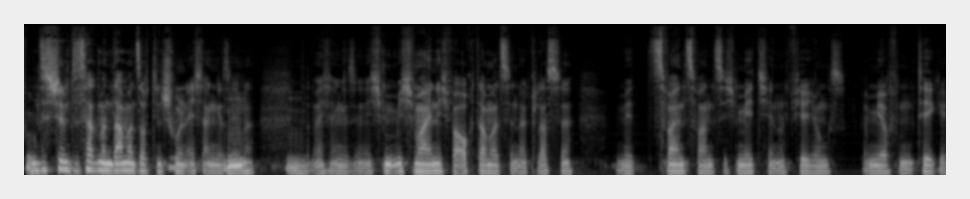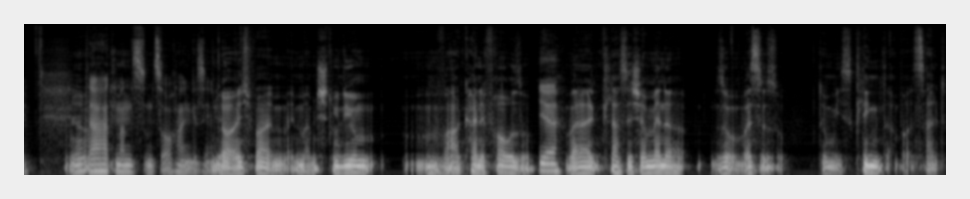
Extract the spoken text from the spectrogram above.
Das stimmt, das hat man damals auf den Schulen echt angesehen. Mhm. Ne? Das hat man echt angesehen. Ich, ich meine, ich war auch damals in der Klasse mit 22 Mädchen und vier Jungs bei mir auf dem TG. Ja, Da hat man es uns auch angesehen. ja ich war in, in meinem Studium, war keine Frau so. Ja. Weil halt klassische Männer, so, weißt du, so dumm wie es klingt, aber es ist halt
